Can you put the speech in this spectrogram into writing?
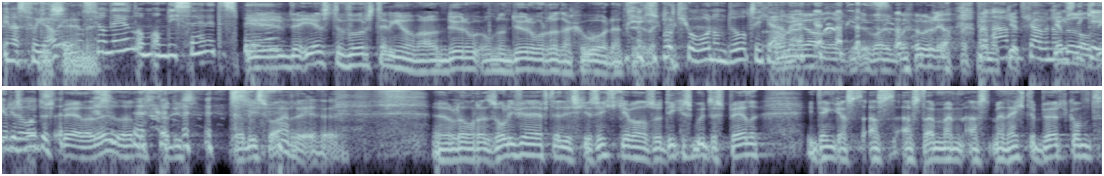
En was het voor jou scène. emotioneel om, om die scène te spelen? De eerste voorstelling, maar om de deur, om de deur worden dat gewoon Je natuurlijk. wordt gewoon om dood te gaan. Oh, ja, dat- ja, ik heb- gaan we nog ik heb eens dat een al keer dood. moeten spelen. Hè. Dat, is, dat, is, dat is waar. hè. Eh, Laurens Olivier heeft het eens gezegd, ik heb al zo dikwijls moeten spelen. Ik denk, als, als, als, dat mijn, als het mijn echte beurt komt,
